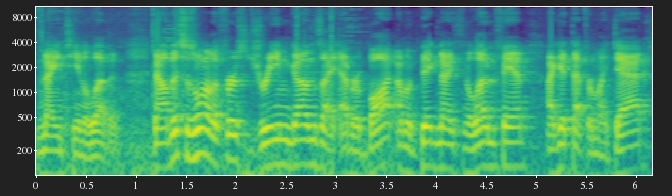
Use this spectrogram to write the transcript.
1911. Now, this is one of the first dream guns I ever bought. I'm a big 1911 fan. I get that from my dad.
